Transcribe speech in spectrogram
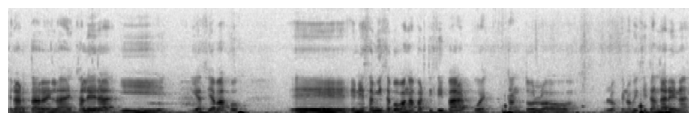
el altar en la escalera y, hacia abajo. Eh, en esa misa pues, van a participar pues, tanto los, los que nos visitan de arena,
